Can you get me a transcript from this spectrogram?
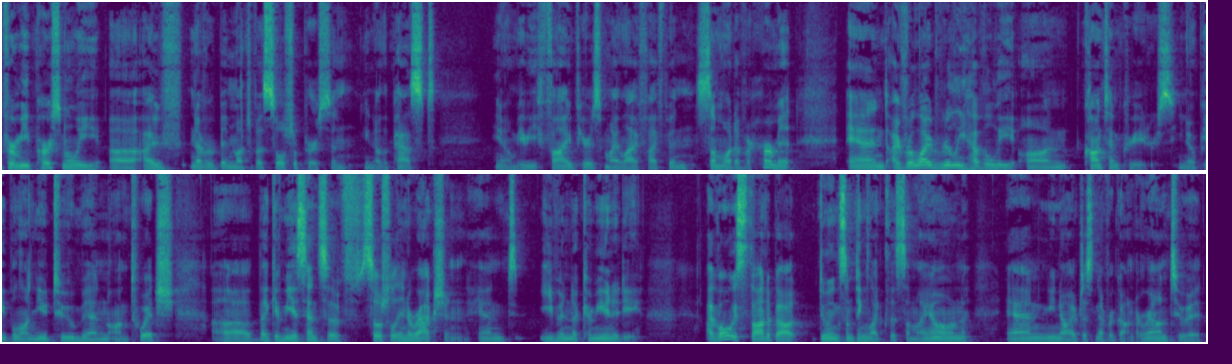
For me personally, uh, I've never been much of a social person. You know, the past you know maybe five years of my life, I've been somewhat of a hermit, and I've relied really heavily on content creators. You know, people on YouTube and on Twitch uh, that give me a sense of social interaction and even a community. I've always thought about doing something like this on my own, and you know I've just never gotten around to it.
